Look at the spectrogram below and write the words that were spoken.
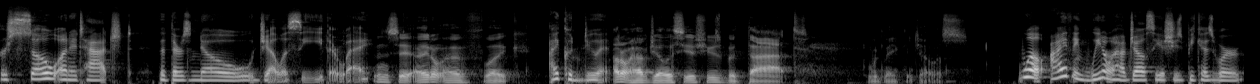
or so unattached that there's no jealousy either way. I say I don't have like I couldn't do it. I don't have jealousy issues, but that would make me jealous. Well, I think we don't have jealousy issues because we're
